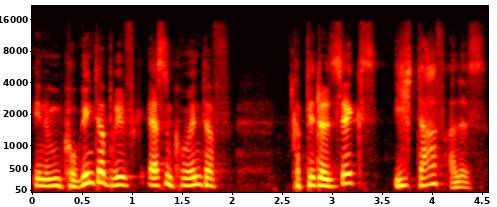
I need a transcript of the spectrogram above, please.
in einem Korintherbrief, 1. Korinther Kapitel 6, ich darf alles.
